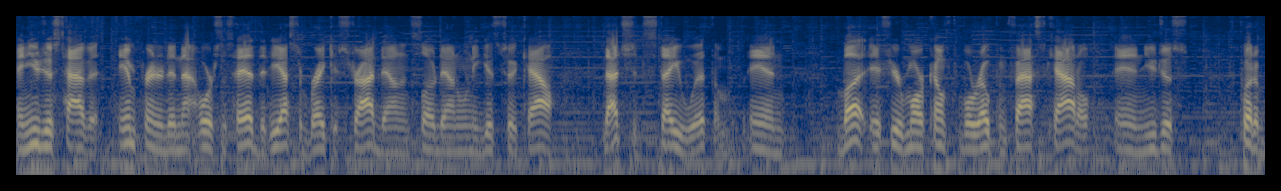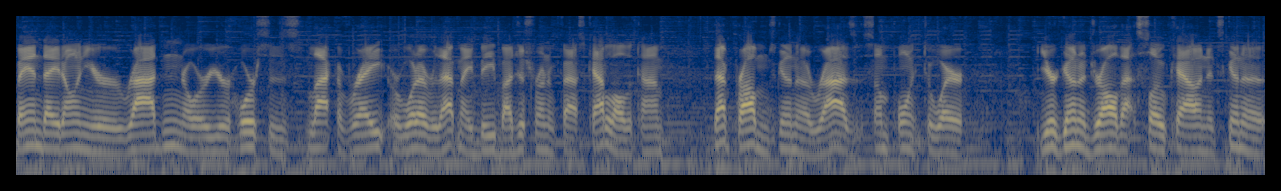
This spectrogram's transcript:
and you just have it imprinted in that horse's head that he has to break his stride down and slow down when he gets to a cow, that should stay with them. And but if you're more comfortable roping fast cattle and you just put a band-aid on your riding or your horse's lack of rate or whatever that may be by just running fast cattle all the time, that problem's gonna arise at some point to where you're gonna draw that slow cow and it's gonna,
